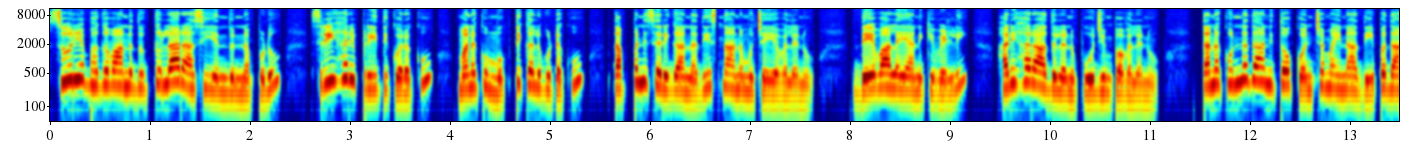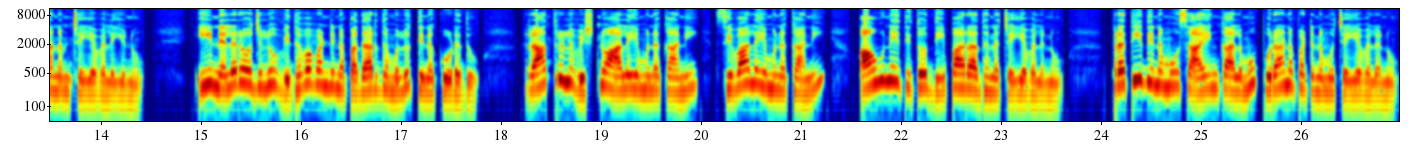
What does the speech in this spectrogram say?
సూర్యభగవానుదు తులారాశియందున్నప్పుడు శ్రీహరి ప్రీతి కొరకు మనకు ముక్తి కలుగుటకు తప్పనిసరిగా నదీస్నానము చేయవలెను. దేవాలయానికి వెళ్ళి హరిహరాదులను పూజింపవలను. తనకున్నదానితో కొంచెమైనా దీపదానం చెయ్యవలయును. ఈ నెల రోజులు విధవ వండిన పదార్థములు తినకూడదు. రాత్రులు విష్ణు ఆలయమున కాని శివాలయమున కాని ఆవునేతితో దీపారాధన చెయ్యవలను. ప్రతిదినము సాయంకాలము పురాణపఠనము చెయ్యవలను.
